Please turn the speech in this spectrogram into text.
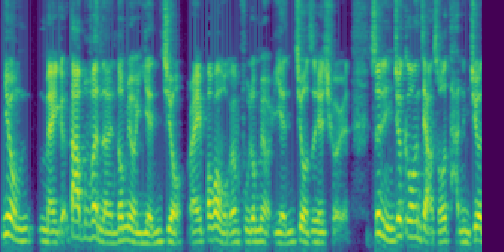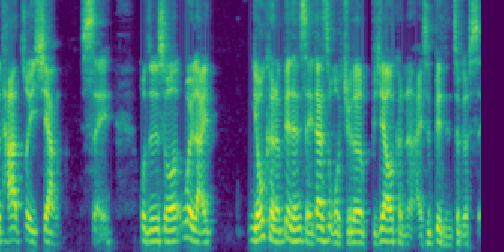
因为我们每个大部分的人都没有研究，right？包括我跟傅都没有研究这些球员，所以你就跟我讲说他，你觉得他最像谁，或者是说未来有可能变成谁？但是我觉得比较有可能还是变成这个谁，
